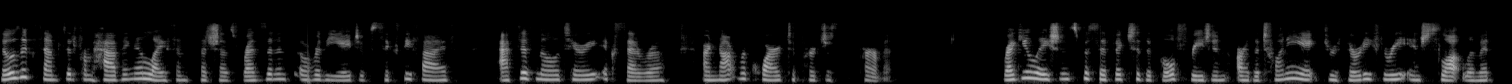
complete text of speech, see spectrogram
Those exempted from having a license, such as residents over the age of 65, active military, etc., are not required to purchase the permit. Regulations specific to the Gulf region are the 28 through 33 inch slot limit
